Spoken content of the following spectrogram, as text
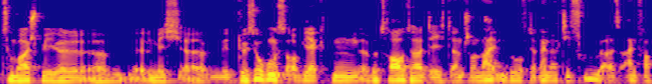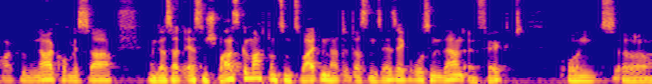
zum Beispiel äh, mich mit Durchsuchungsobjekten betraut hat, die ich dann schon leiten durfte, relativ früh als einfacher Kriminalkommissar. Und das hat erstens Spaß gemacht und zum Zweiten hatte das einen sehr, sehr großen Lerneffekt. Und äh,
